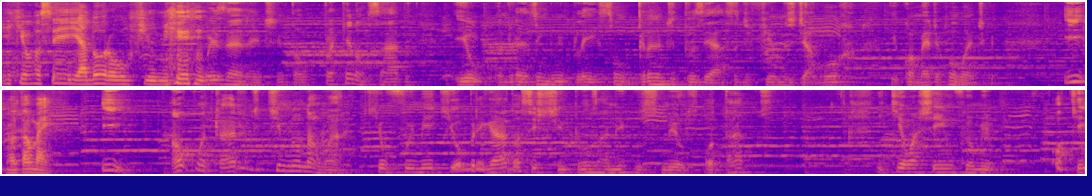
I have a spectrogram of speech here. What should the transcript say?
e que você adorou o filme? Pois é, gente. Então, pra quem não sabe, eu, Andrezinho Gameplay, sou um grande entusiasta de filmes de amor e comédia romântica. E eu também. E ao contrário de Kim no Nawa, que eu fui meio que obrigado a assistir por uns amigos meus otakus, e que eu achei um filme ok,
